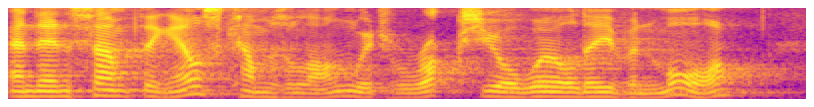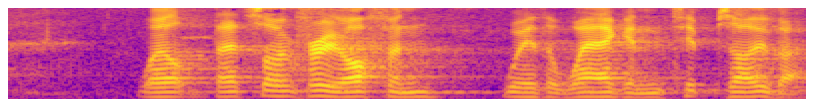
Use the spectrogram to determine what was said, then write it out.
and then something else comes along which rocks your world even more, well, that's very often where the wagon tips over,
